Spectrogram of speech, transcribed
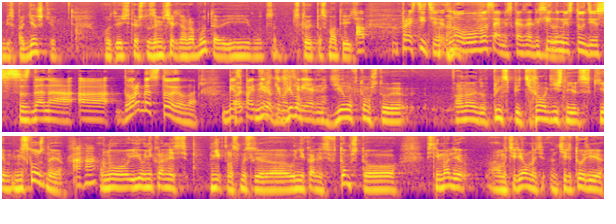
без поддержки. Вот, я считаю, что замечательная работа, и вот стоит посмотреть. А, простите, ну, вы сами сказали, силами студии создана. А дорого стоило? Без А, поддержки нет, дело материальной? Дело, в том, что она, в принципе, технологически несложная, Ага. но ее уникальность, в некотором смысле, э, уникальность в том, что снимали а, материал на те- на территории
